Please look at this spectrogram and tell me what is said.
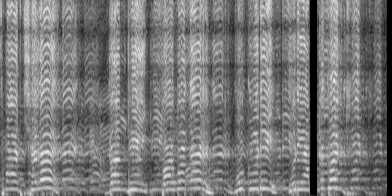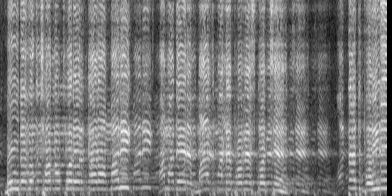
স্মার্ট ছেলে, গান্ধী কর্মকার, মুকুড়ি, উনি এখন বহু এবং ছ নম্বরের কারা মালিক, আমাদের মাঝ মাঠে প্রবেশ করছেন। অর্থাৎ বহিরে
